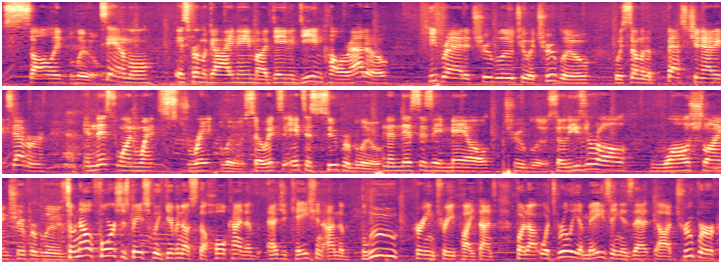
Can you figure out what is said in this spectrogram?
solid blue. This animal is from a guy named uh, David D in Colorado. He bred a true blue to a true blue with some of the best genetics ever and this one went straight blue. So it's it's a super blue. And then this is a male true blue. So these are all Walsh Line Trooper Blues. So now Forrest has basically given us the whole kind of education on the blue green tree pythons. But uh, what's really amazing is that uh, Trooper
